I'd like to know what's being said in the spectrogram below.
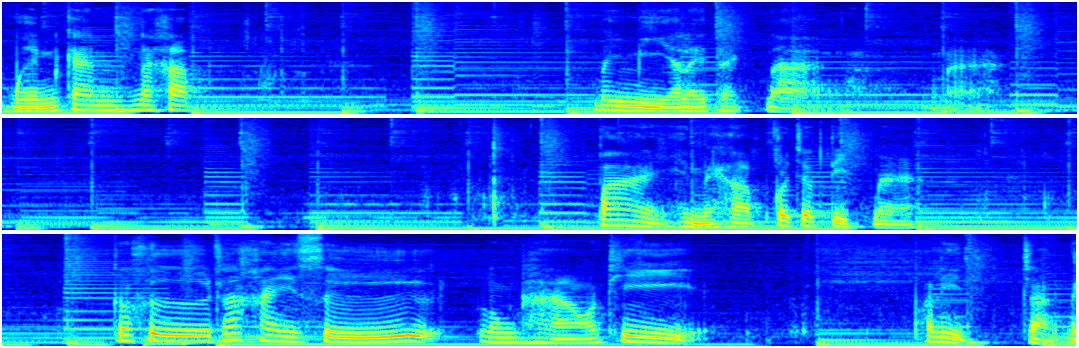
เหมือนกันนะครับ ไม่มีอะไรแตกต่างนะป้ายเห็นไหมครับ ก็จะติดมา ก็คือถ้าใครซื้อรองเท้าที่ผลิตจากเม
